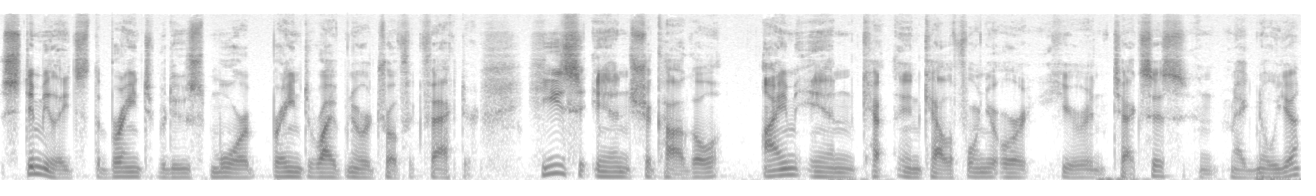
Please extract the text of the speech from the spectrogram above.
stimulates the brain to produce more brain-derived neurotrophic factor. He's in Chicago. I'm in Ca- in California or here in Texas, in Magnolia,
